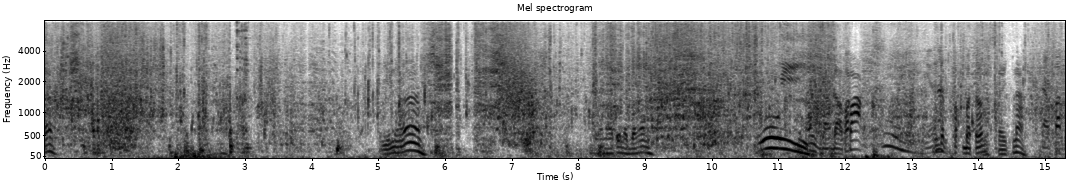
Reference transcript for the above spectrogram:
Ah. Yun na. Abangan natin, abangan. Uy! Ay, dapak! Ay, dapak ba to? Start na. Dapat.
